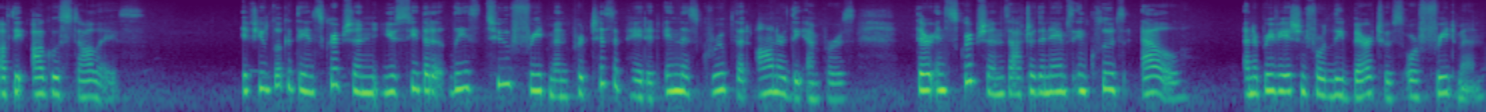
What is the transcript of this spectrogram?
of the Augustales. If you look at the inscription, you see that at least two freedmen participated in this group that honored the emperors. Their inscriptions after the names includes L, an abbreviation for libertus or freedman.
